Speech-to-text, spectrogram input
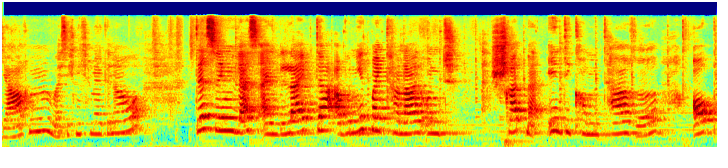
Jahren, weiß ich nicht mehr genau. Deswegen lasst ein Like da, abonniert meinen Kanal und schreibt mal in die Kommentare, ob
